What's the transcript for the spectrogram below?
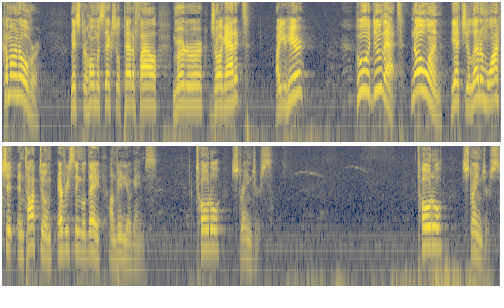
Come on over? Mr. Homosexual, pedophile, murderer, drug addict? Are you here? Who would do that? No one. Yet you let them watch it and talk to them every single day on video games. Total strangers. Total strangers.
